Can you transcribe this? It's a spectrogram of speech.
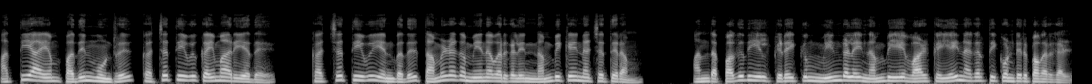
அத்தியாயம் பதின்மூன்று கச்சத்தீவு கைமாறியது. கச்சத்தீவு என்பது தமிழக மீனவர்களின் நம்பிக்கை நட்சத்திரம். அந்த பகுதியில் கிடைக்கும் மீன்களை நம்பியே வாழ்க்கையை நகர்த்திக் கொண்டிருப்பவர்கள்.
